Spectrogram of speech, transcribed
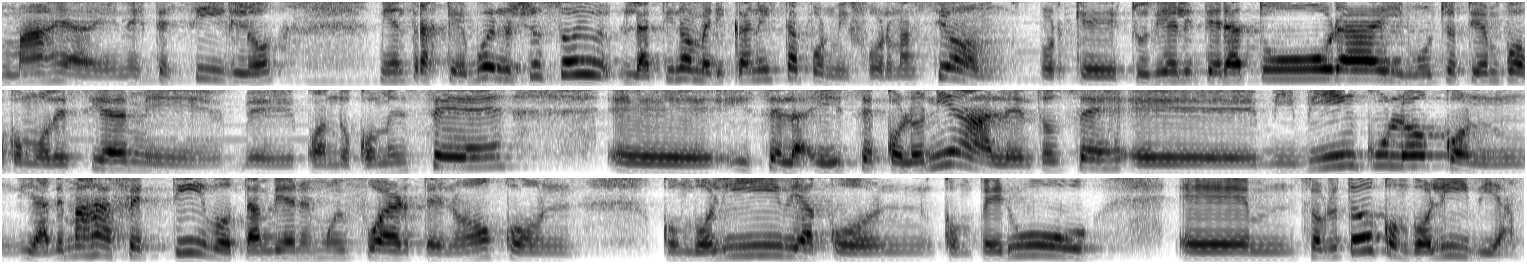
más en este siglo, mientras que, bueno, yo soy latinoamericanista por mi formación, porque estudié literatura y mucho tiempo, como decía mi, eh, cuando comencé, eh, hice, colonial, entonces eh, mi vínculo con, y además afectivo también es muy fuerte, ¿no? Con, con Bolivia, con, con Perú, sobre todo con Bolivia.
